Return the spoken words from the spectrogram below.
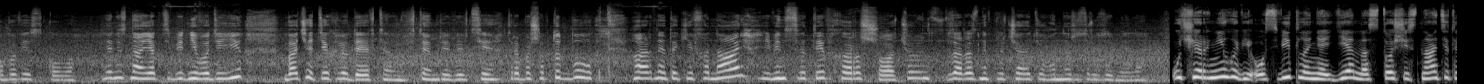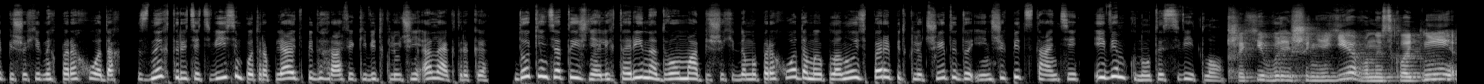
Обов'язково. Я не знаю, як ці бідні водії бачать тих людей в, тем, в темряві. ці. Треба, щоб тут був гарний такий фонарь і він світив хорошо. А чого він зараз не включають, його не зрозуміло. У Чернігові освітлення є на 116 пішохідних переходах. З них 38 потрапляють під графіки відключень електрики. До кінця тижня ліхтарі над двома пішохідними переходами планують перепідключити до інших підстанцій і вімкнути світло. Шляхи вирішення є, вони складні.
